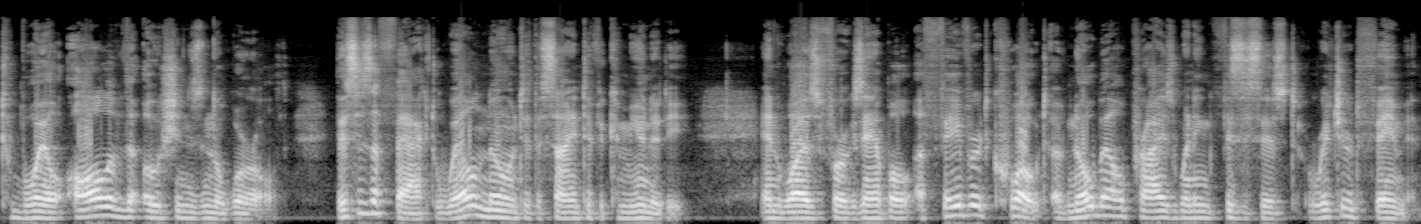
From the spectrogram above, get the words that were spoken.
to boil all of the oceans in the world. This is a fact well known to the scientific community, and was, for example, a favorite quote of Nobel Prize winning physicist Richard Feynman.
